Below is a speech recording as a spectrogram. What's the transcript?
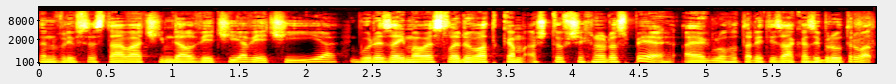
ten vliv se stává čím dál větší a větší a bude zajímavé sledovat, kam až to všechno dospěje a jak dlouho tady ty zákazy budou trvat.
